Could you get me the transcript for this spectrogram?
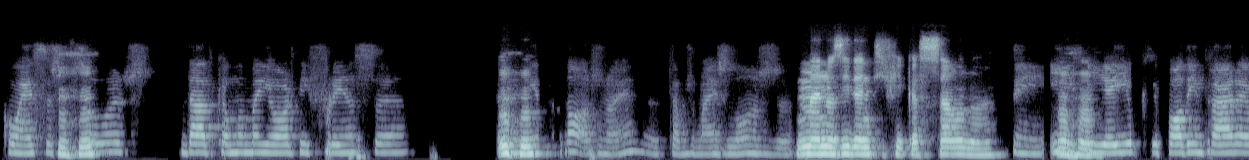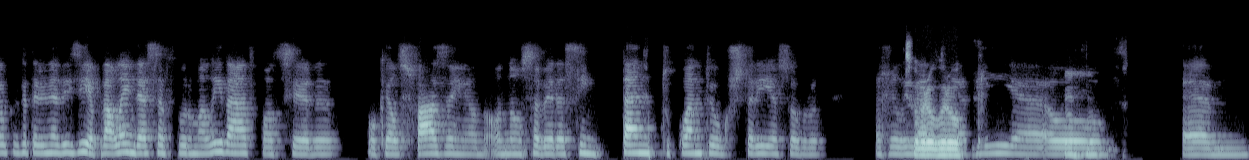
com essas uhum. pessoas, dado que é uma maior diferença uhum. entre nós, não é? Estamos mais longe. Menos identificação, não é? Sim, e, uhum. e aí o que pode entrar é o que a Catarina dizia, para além dessa formalidade, pode ser eh, o que eles fazem ou, ou não saber assim tanto quanto eu gostaria sobre a realidade sobre o grupo. dia a dia, ou uhum. um,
